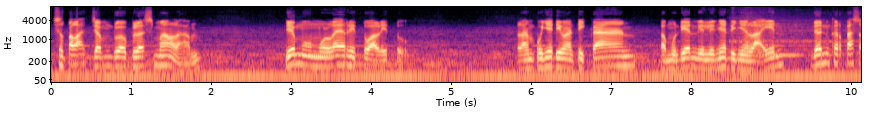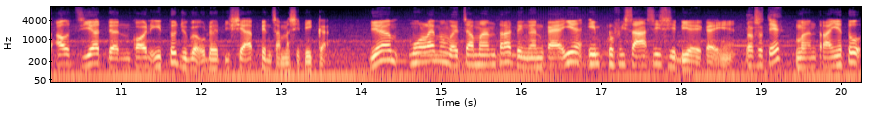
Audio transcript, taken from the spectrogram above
setelah jam 12 malam, dia memulai ritual itu. Lampunya dimatikan, kemudian lilinnya dinyalain, dan kertas aujia dan koin itu juga udah disiapin sama si Dika. Dia mulai membaca mantra dengan kayaknya improvisasi sih dia kayaknya. Maksudnya? Mantranya tuh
